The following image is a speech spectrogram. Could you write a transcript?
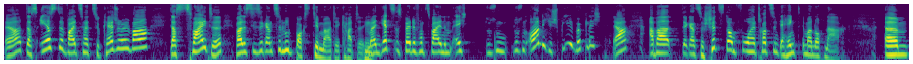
Ja, das erste, weil es halt zu casual war. Das zweite, weil es diese ganze Lootbox-Thematik hatte. Ich meine, jetzt ist Battlefront 2 in einem echt, das ist, ein, das ist ein ordentliches Spiel, wirklich. Ja, aber der ganze Shitstorm vorher trotzdem, der hängt immer noch nach. Ähm,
